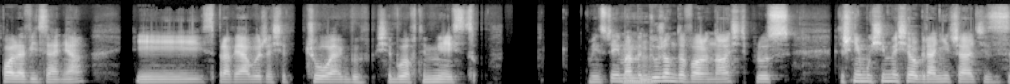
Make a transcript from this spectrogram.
pole widzenia i sprawiały, że się czuło, jakby się było w tym miejscu. Więc tutaj mhm. mamy dużą dowolność, plus też nie musimy się ograniczać z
